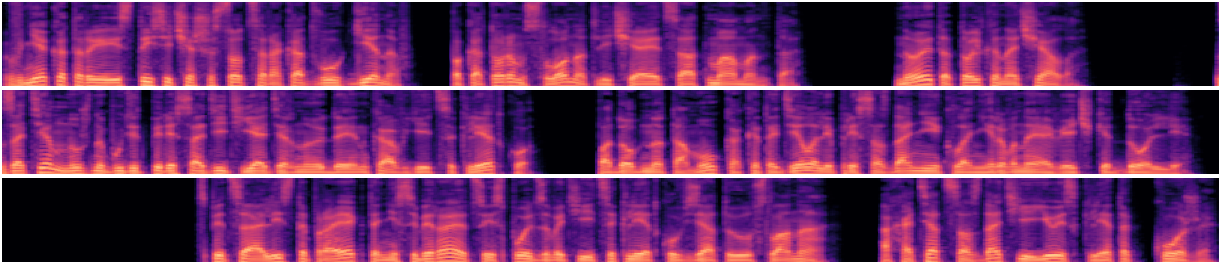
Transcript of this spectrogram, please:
в некоторые из 1642 генов, по которым слон отличается от мамонта. Но это только начало. Затем нужно будет пересадить ядерную ДНК в яйцеклетку, подобно тому, как это делали при создании клонированной овечки Долли. Специалисты проекта не собираются использовать яйцеклетку, взятую у слона, а хотят создать ее из клеток кожи.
